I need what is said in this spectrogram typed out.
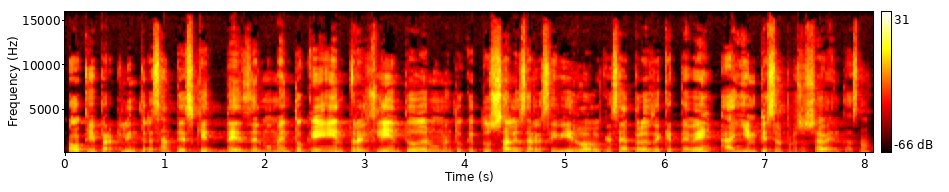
Ok, pero aquí lo interesante es que desde el momento que entra el cliente o del momento que tú sales a recibirlo o lo que sea, pero desde que te ve, ahí empieza el proceso de ventas, ¿no?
